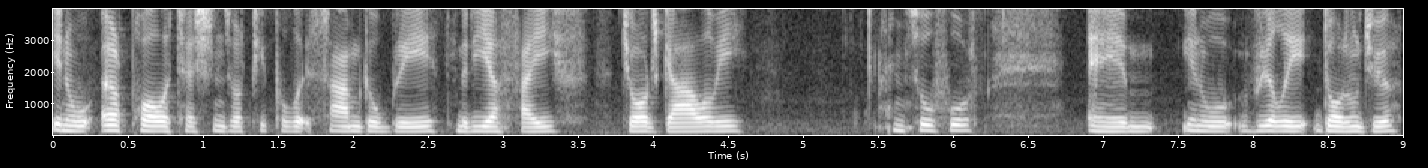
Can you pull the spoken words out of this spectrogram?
You know, our politicians were people like Sam Galbraith, Maria Fyfe, George Galloway, and so forth. Um, you know, really Donald Dewar,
